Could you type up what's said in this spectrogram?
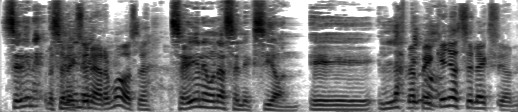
Se viene, Una se selección viene, hermosa. se viene una selección. Eh, las, Una tengo, pequeña selección.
